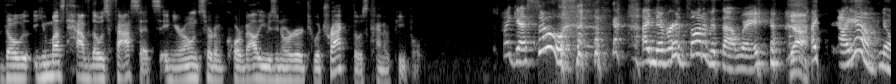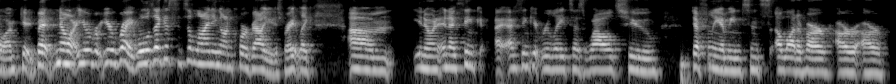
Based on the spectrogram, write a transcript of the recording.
though you must have those facets in your own sort of core values in order to attract those kind of people I guess so. I never had thought of it that way. Yeah. I, I am. No, I'm kidding. But no, you're you're right. Well, I guess it's aligning on core values, right? Like um, you know, and, and I think I, I think it relates as well to definitely, I mean, since a lot of our our our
